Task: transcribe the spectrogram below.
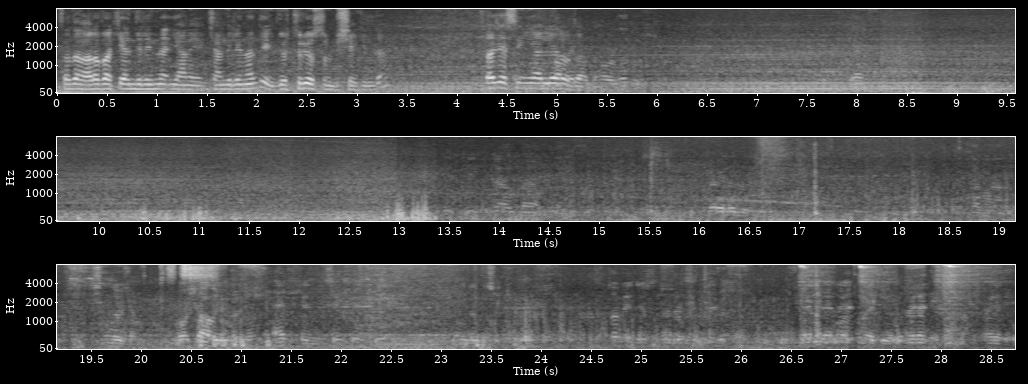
Zaten araba kendiliğinden yani kendiliğinden değil götürüyorsun bir şekilde. Sadece sinyallere odaklan. Orada dur. Gel. Biraz daha. Böyle dur. Tamam. Şimdi hocam boşa alıyoruz. El freni çekiyorsun. Bunu da çekiyoruz. Stop ediyorsun. Öyle tutuyoruz. Frenleri kontrol ediyoruz. Öyle değil. Öyle değil.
